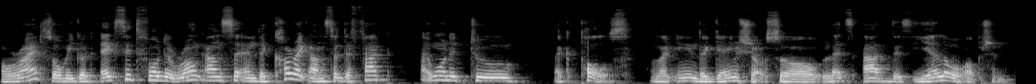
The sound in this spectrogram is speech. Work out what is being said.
All right. So we got exit for the wrong answer and the correct answer. The fact I wanted to like pulse like in the game show. So let's add this yellow option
